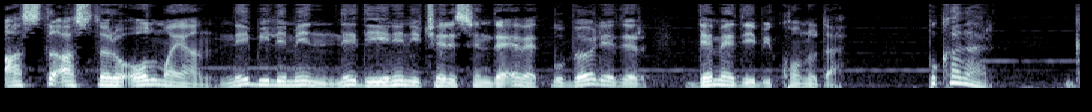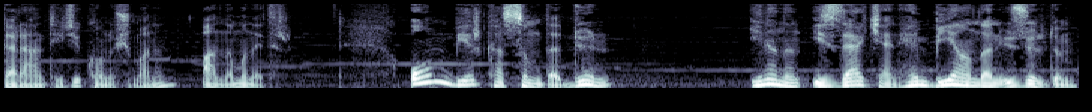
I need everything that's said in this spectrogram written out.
astı astarı olmayan ne bilimin ne dinin içerisinde evet bu böyledir demediği bir konuda bu kadar garantici konuşmanın anlamı nedir? 11 Kasım'da dün inanın izlerken hem bir yandan üzüldüm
